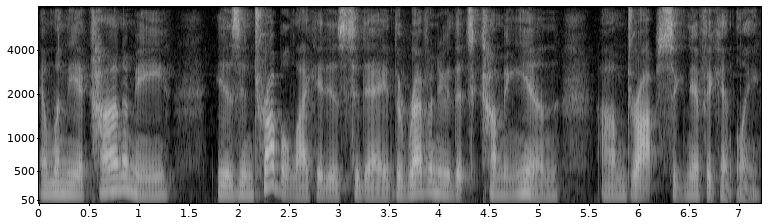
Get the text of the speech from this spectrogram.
And when the economy is in trouble like it is today, the revenue that's coming in um, drops significantly.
